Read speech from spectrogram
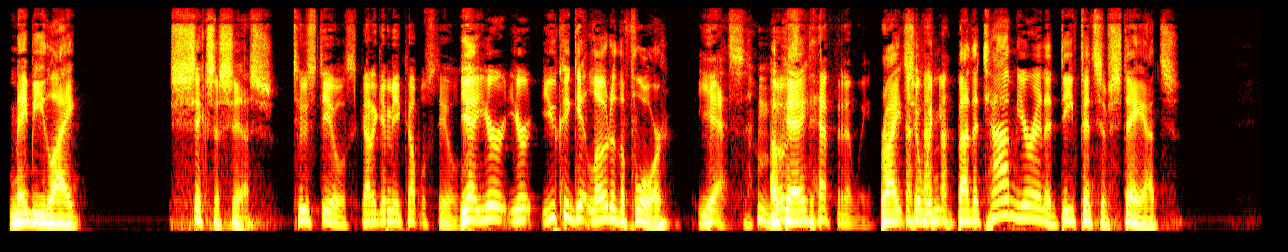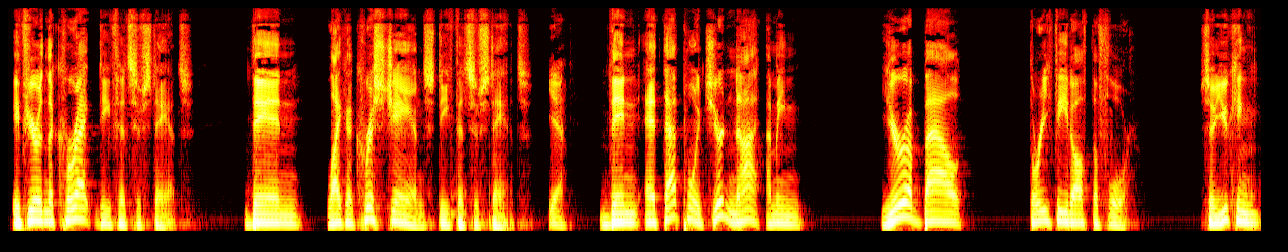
maybe like six assists. Two steals. Got to give me a couple steals. Yeah, you're you're you could get low to the floor. Yes. Most Okay. Definitely. Right? So when you, by the time you're in a defensive stance, if you're in the correct defensive stance, then like a Chris Jans defensive stance, Yeah. then at that point you're not. I mean, you're about three feet off the floor, so you can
